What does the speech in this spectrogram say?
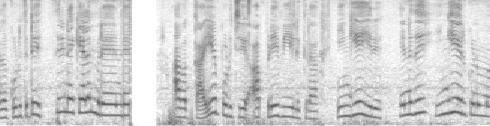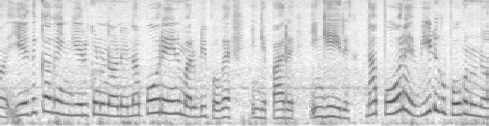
அதை கொடுத்துட்டு சரி நான் கிளம்புறேன். அவள் கையை பிடிச்சி அப்படியே வீழுக்கிறா. இங்கேயே இரு. என்னது? இங்கேயே இருக்கணுமா? எதுக்காக இங்கே இருக்கணும் நான்? நான் போகிறேன்னு மறுபடியும் போக இங்கே பாரு இங்கேயே இரு. நான் போகிறேன் வீட்டுக்கு போகணும்னா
